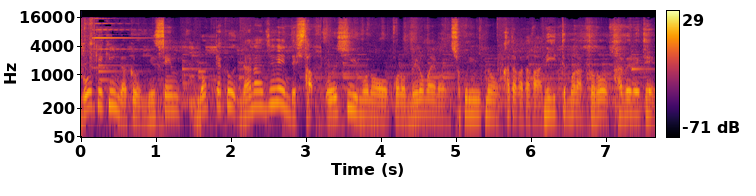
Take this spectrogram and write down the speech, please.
合計金額2670円でした。美味しいものをこの目の前の職人の方々が握ってもらったのを食べれて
